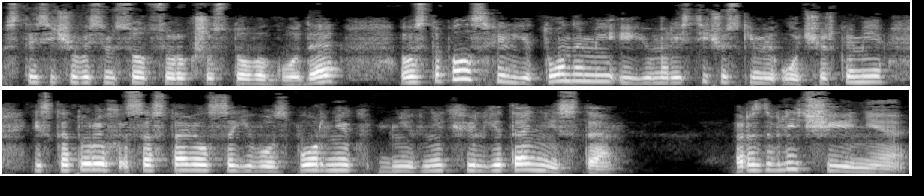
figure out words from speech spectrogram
С 1846 года выступал с фильетонами и юмористическими очерками, из которых составился его сборник «Дневник фильетониста». Развлечения.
